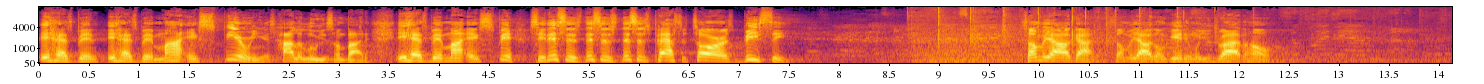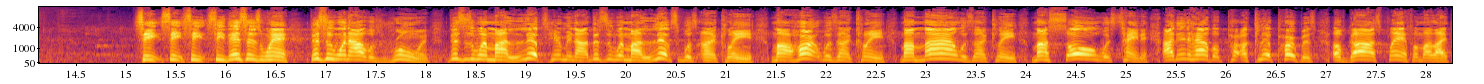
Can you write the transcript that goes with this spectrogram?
it has been it has been my experience. Hallelujah somebody. It has been my experience see this is this is this is pastor Tara's bc some of y'all got it. Some of y'all gonna get it when you driving home See, see, see, see, this is when, this is when I was ruined. This is when my lips, hear me now, this is when my lips was unclean. My heart was unclean. My mind was unclean. My soul was tainted. I didn't have a, a clear purpose of God's plan for my life.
